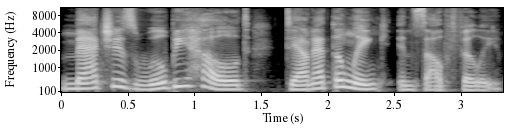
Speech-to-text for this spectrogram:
Matches will be held down at the Linc in South Philly.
